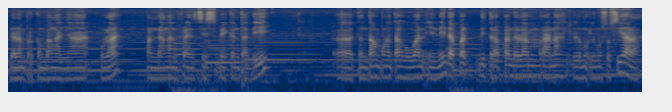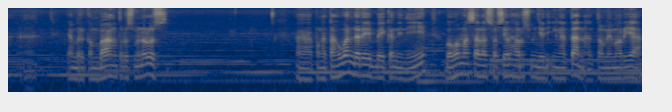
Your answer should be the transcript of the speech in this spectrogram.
dalam perkembangannya pula pandangan Francis Bacon tadi uh, tentang pengetahuan ini dapat diterapkan dalam ranah ilmu-ilmu sosial yang berkembang terus-menerus. Nah, pengetahuan dari Bacon ini bahwa masalah sosial harus menjadi ingatan atau memoria.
